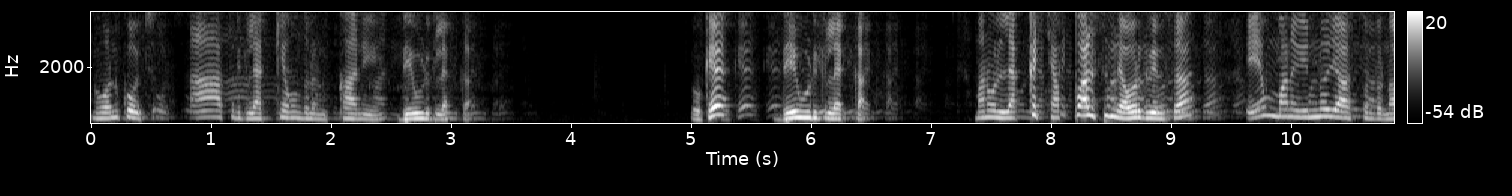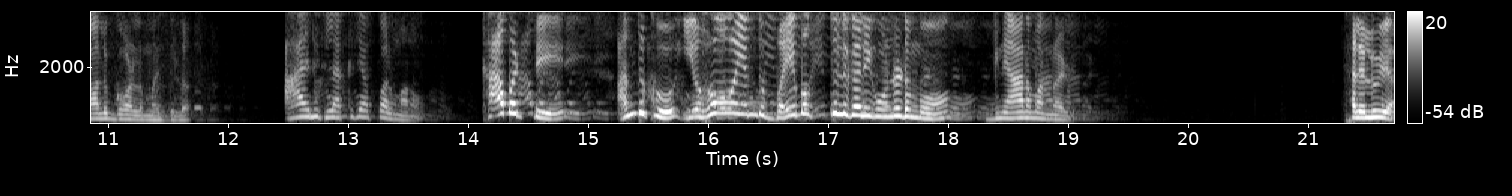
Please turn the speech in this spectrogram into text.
నువ్వు అనుకోవచ్చు అతనికి లెక్కే ఉందని కానీ దేవుడికి లెక్క. ఓకే? దేవుడికి లెక్క. మనం లెక్క చెప్పాల్సింది ఎవరికి తెలుసా? ఏం మనం ఎన్నో చేస్తుంటాం నాలుగు గోళ్ళ మధ్యలో. ఆయనకి లెక్క చెప్పాలి మనం. కాబట్టి అందుకు యహో ఎందు భయభక్తులు కలిగి ఉండడము జ్ఞానం అన్నాడు. హల్లెలూయా.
